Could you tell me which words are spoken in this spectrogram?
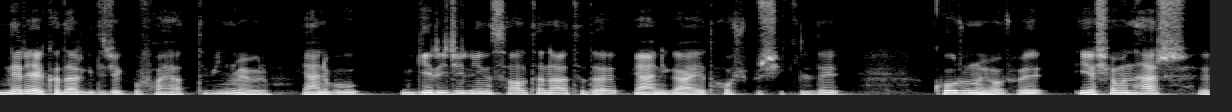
Nereye kadar gidecek bu fay hattı bilmiyorum. Yani bu gericiliğin saltanatı da yani gayet hoş bir şekilde korunuyor ve yaşamın her e,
